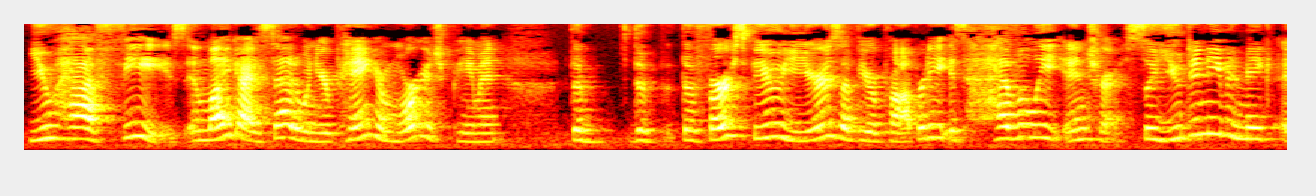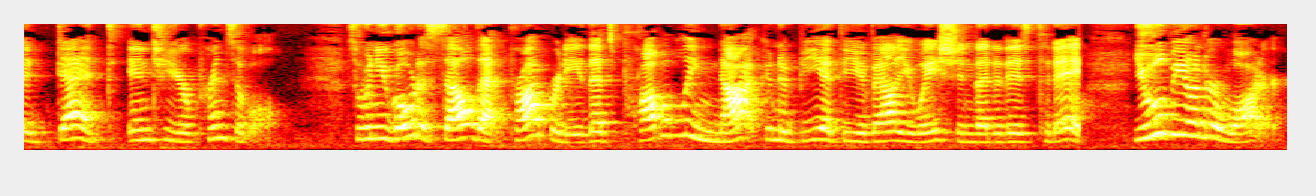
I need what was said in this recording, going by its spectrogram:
you have fees. And like I said, when you're paying your mortgage payment, the, the, the first few years of your property is heavily interest. So you didn't even make a dent into your principal. So when you go to sell that property, that's probably not going to be at the evaluation that it is today. You will be underwater.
